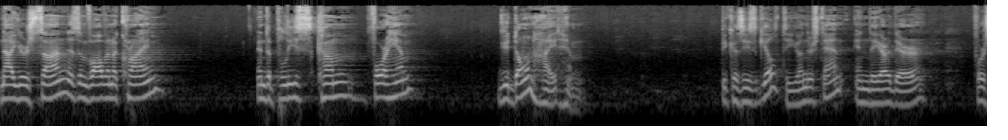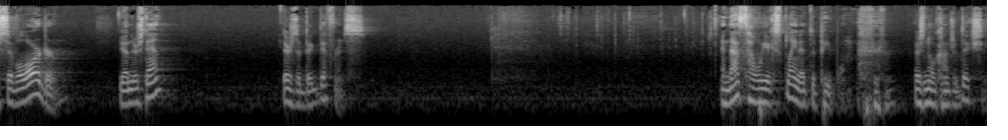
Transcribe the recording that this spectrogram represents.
Now, your son is involved in a crime and the police come for him. You don't hide him because he's guilty. You understand? And they are there for civil order. You understand? There's a big difference. And that's how we explain it to people. There's no contradiction.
